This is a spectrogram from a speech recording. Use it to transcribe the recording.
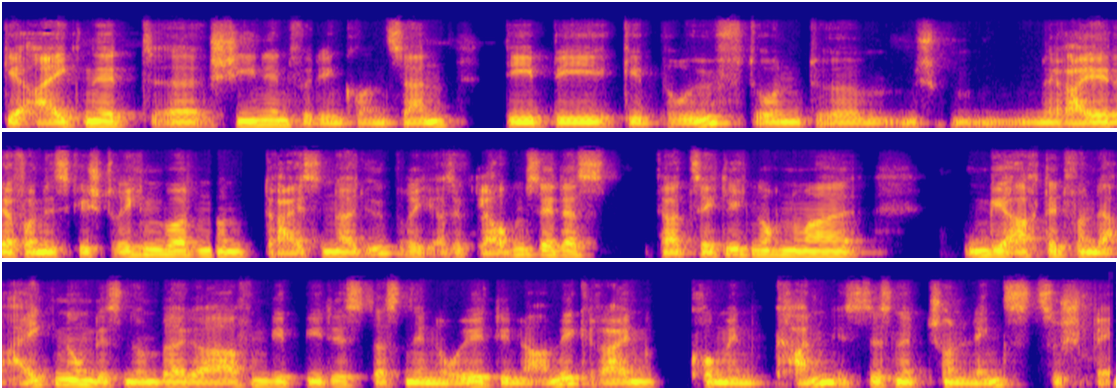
geeignet äh, schienen für den Konzern DB geprüft und ähm, eine Reihe davon ist gestrichen worden und drei sind halt übrig. Also glauben Sie, dass tatsächlich noch mal ungeachtet von der Eignung des Nürnberger Hafengebietes, dass eine neue Dynamik reinkommen kann? Ist das nicht schon längst zu spät?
